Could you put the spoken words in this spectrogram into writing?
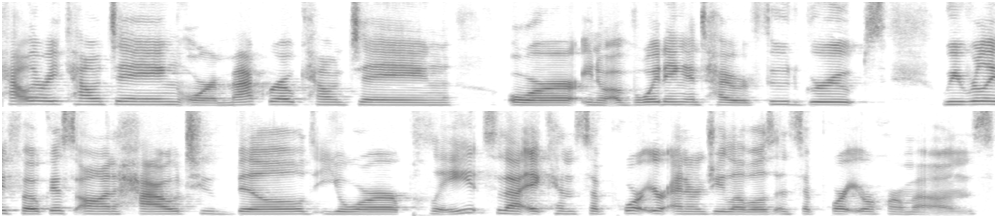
calorie counting or macro counting or you know avoiding entire food groups we really focus on how to build your plate so that it can support your energy levels and support your hormones.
